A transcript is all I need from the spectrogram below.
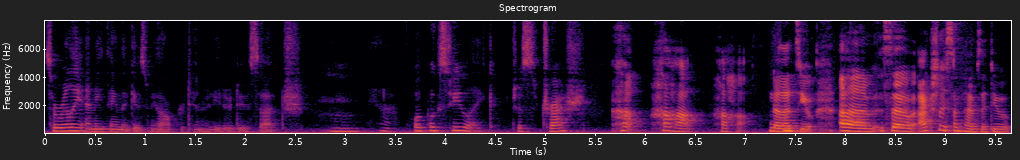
So, really, anything that gives me the opportunity to do such. Yeah. What books do you like? Just trash? Ha ha ha ha ha. No, that's you. Um, so actually, sometimes I do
